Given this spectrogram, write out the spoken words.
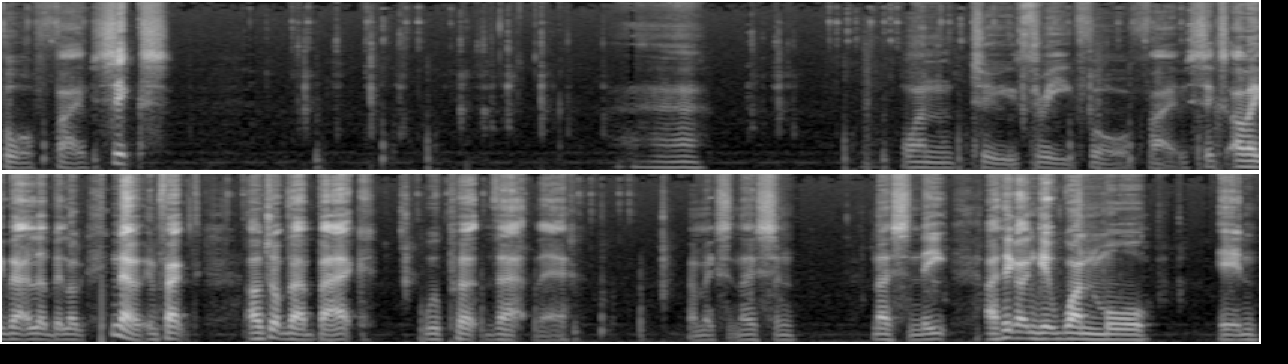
four, five, six. Uh, one, two, three, four, five, six. I'll make that a little bit longer. No, in fact, I'll drop that back. We'll put that there. That makes it nice and nice and neat. I think I can get one more in.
